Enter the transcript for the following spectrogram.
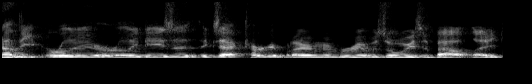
not the early early days of ExactTarget, but I remember it was always about like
